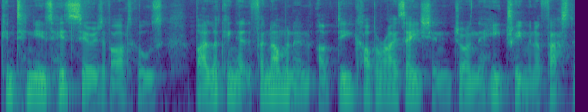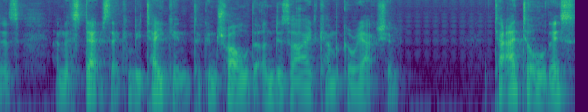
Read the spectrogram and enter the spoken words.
continues his series of articles by looking at the phenomenon of decarburization during the heat treatment of fasteners and the steps that can be taken to control the undesired chemical reaction. To add to all this,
